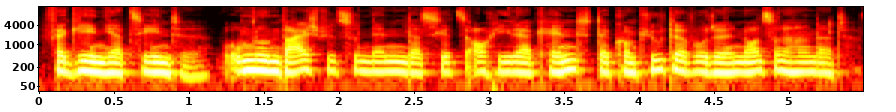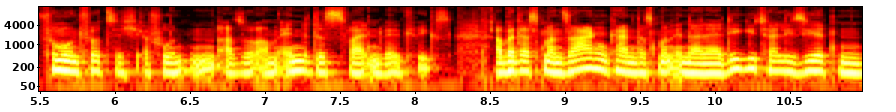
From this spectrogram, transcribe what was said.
vergehen Jahrzehnte. Um nur ein Beispiel zu nennen, das jetzt auch jeder kennt, der Computer wurde 1945 erfunden, also am Ende des Zweiten Weltkriegs. Aber dass man sagen kann, dass man in einer digitalisierten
